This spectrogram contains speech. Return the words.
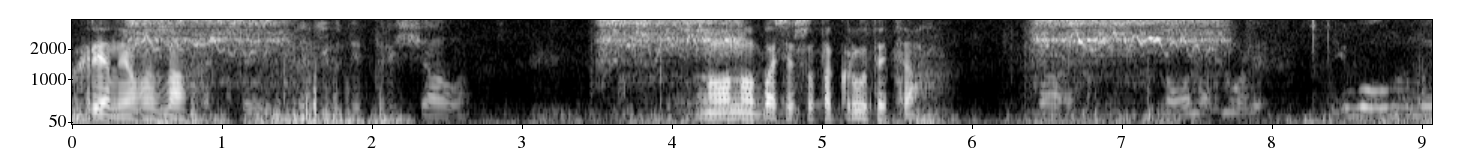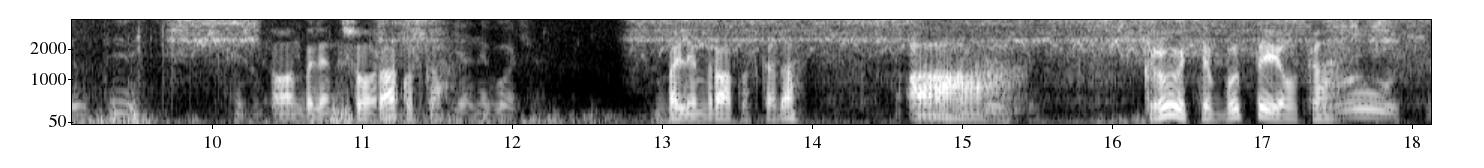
хрен його знав. Тоді тріщало. Ну воно бачиш, що так крутиться. Да. Ну воно ж може і волнами йти. О, блін, що, ракушка? Я не бачу. Блін, ракушка, да? А, круче бутилка. Круче.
